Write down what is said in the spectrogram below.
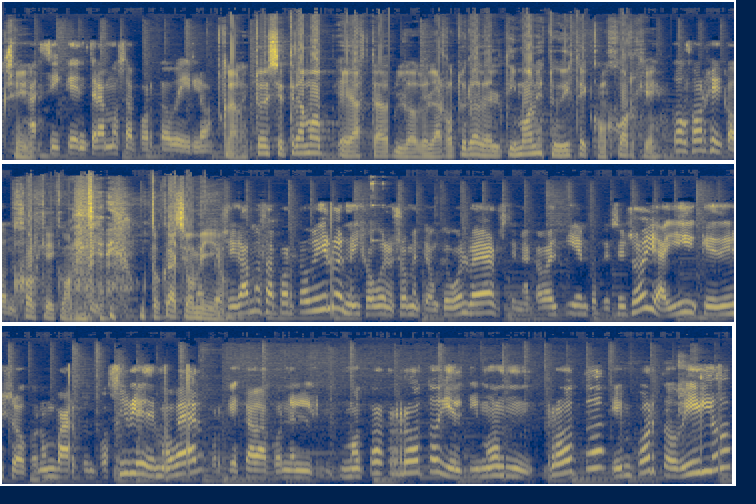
sí. Así que entramos a Portobelo. Claro, entonces ese tramo eh, hasta lo de la rotura del timón estuviste con Jorge. Con Jorge Conte. Jorge Conte, un tocayo mío. Llegamos a Portobelo y me dijo, bueno, yo me tengo que volver, se me acaba el tiempo, qué sé yo, y ahí quedé yo con un barco imposible de mover porque estaba con el motor roto y el timón roto en Portobelo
